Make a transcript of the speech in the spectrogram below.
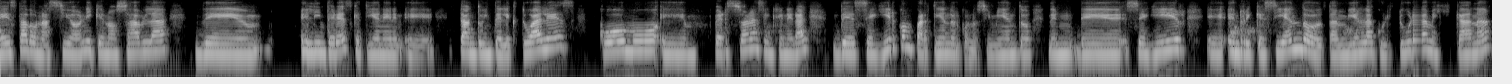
esta donación y que nos habla de mm, el interés que tienen eh, tanto intelectuales como eh, personas en general de seguir compartiendo el conocimiento, de, seguir eh, enriqueciendo también la cultura mexicana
